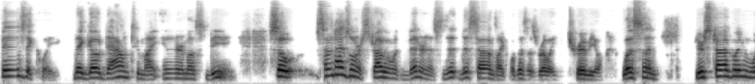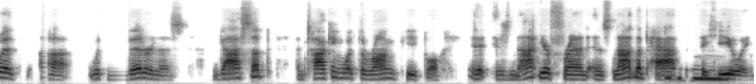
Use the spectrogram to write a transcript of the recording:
physically they go down to my innermost being. So sometimes when we're struggling with bitterness, th- this sounds like, well, this is really trivial. Listen, you're struggling with uh, with bitterness, gossip, and talking with the wrong people. It is not your friend, and it's not the path mm-hmm. to healing.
